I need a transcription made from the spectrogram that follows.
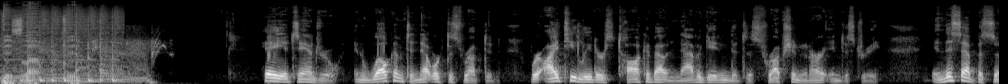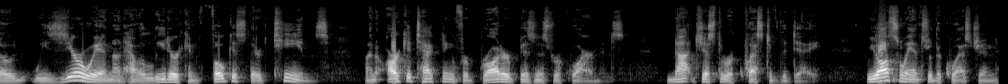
disrupted. Hey, it's Andrew, and welcome to Network Disrupted, where IT leaders talk about navigating the disruption in our industry. In this episode, we zero in on how a leader can focus their teams on architecting for broader business requirements, not just the request of the day. We also answer the question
